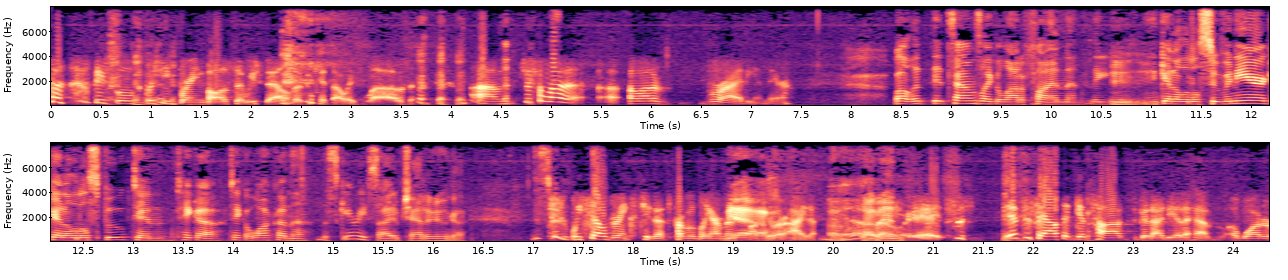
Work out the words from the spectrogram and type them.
these little squishy brain balls that we sell that the kids always love. Um, just a lot of a lot of variety in there. Well, it, it sounds like a lot of fun. You can get a little souvenir, get a little spooked, and take a take a walk on the, the scary side of Chattanooga. This would We sell drinks too. That's probably our most Yeah. popular item. you know, I'm so in. It's the, it's the South. It gets hot. It's a good idea to have a water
